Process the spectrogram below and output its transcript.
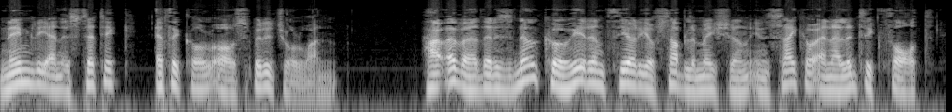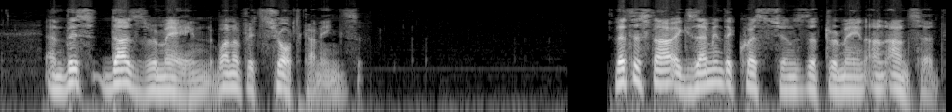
namely an aesthetic, ethical, or spiritual one. However, there is no coherent theory of sublimation in psychoanalytic thought, and this does remain one of its shortcomings. Let us now examine the questions that remain unanswered.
